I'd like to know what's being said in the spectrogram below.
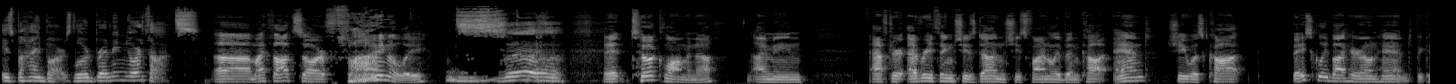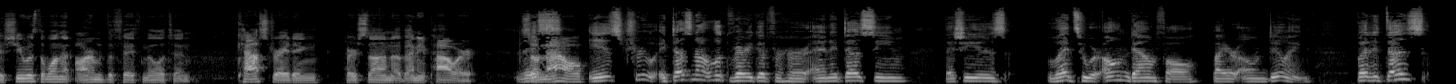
is behind bars. Lord Brennan, your thoughts? uh my thoughts are finally It took long enough. I mean, after everything she's done, she's finally been caught. And she was caught basically by her own hand because she was the one that armed the Faith Militant, castrating her son of any power. So This now, is true. It does not look very good for her, and it does seem that she is led to her own downfall by her own doing. But it does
